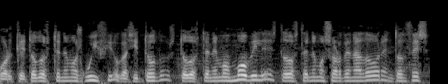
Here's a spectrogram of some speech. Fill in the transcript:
porque todos tenemos wifi, o casi todos, todos tenemos móviles, todos tenemos ordenador, entonces,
